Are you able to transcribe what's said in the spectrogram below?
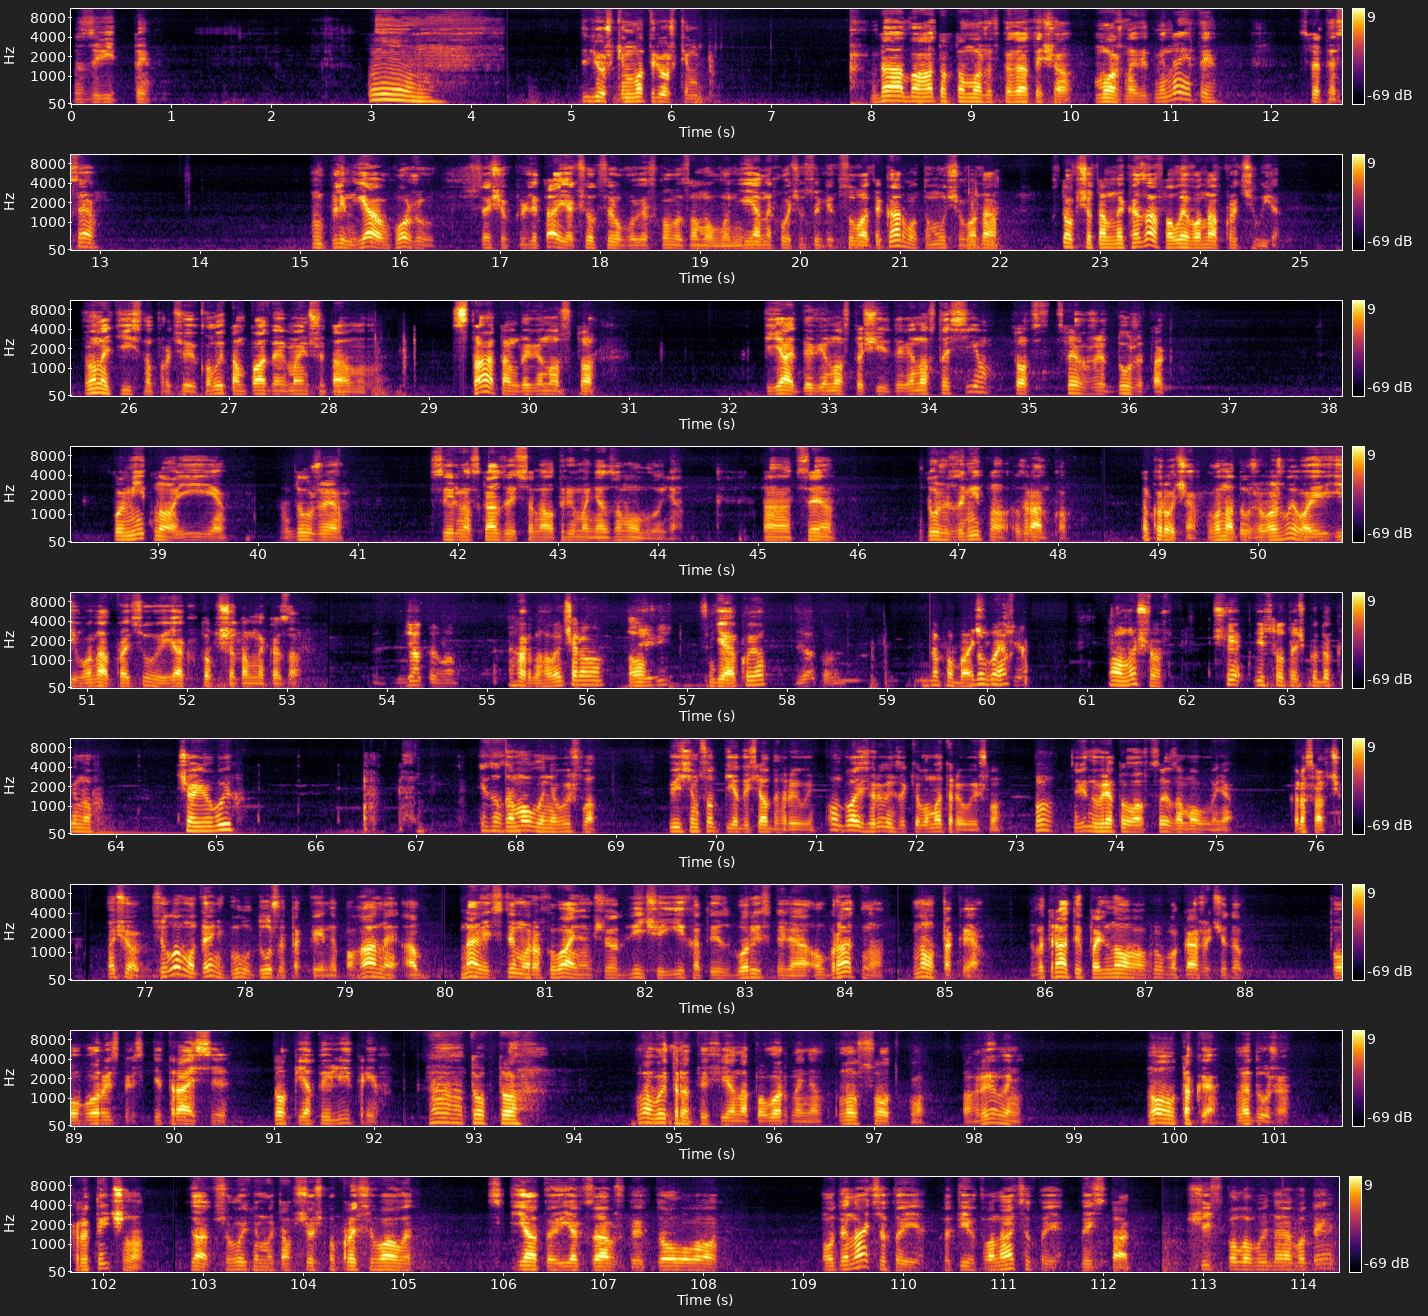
Звідти. М. Юшкін, Матрьошкін. Да, багато хто може сказати, що можна відмінити. Все те все. Ну, блін, я ввожу все, що прилітає, якщо це обов'язкове замовлення. Я не хочу собі псувати карму, тому що вона, хто б що там не казав, але вона працює. Вона дійсно працює. Коли там падає менше там 100, там 95, 96, 97, то це вже дуже так помітно і дуже сильно сказується на отримання замовлення. Це дуже замітно зранку. Ну, коротше, вона дуже важлива і, і вона працює, як хто б що там не казав. Дякую вам. Гарного вечора вам. О, Живі. дякую. Дякую. До побачення. О, ну що ж, ще і соточку докинув чайових. І за замовлення вийшло 850 гривень. Ну, 20 гривень за кілометр вийшло. Ну, він врятував це замовлення. Красавчик. Ну що, в цілому день був дуже такий непоганий, а навіть з тим урахуванням, що двічі їхати з Бориспіля обратно, ну таке. Витрати пального, грубо кажучи, до, по Бориспільській трасі до 5 літрів. А, тобто, ну, витратив я на повернення ну, сотку гривень. Ну, таке, не дуже критично. Так, сьогодні ми там щось попрацювали з 5, як завжди, до 11, до пів 12, десь так. 6,5 годин.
